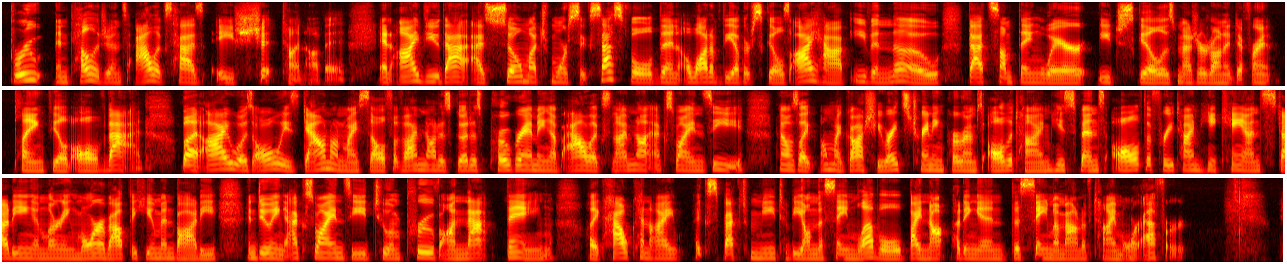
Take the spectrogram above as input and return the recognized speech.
brute intelligence, Alex has a shit ton of it. And I view that as so much more successful than a lot of the other skills I have, even though that's something where each skill is measured on a different playing field, all of that. But I was always down on myself if I'm not as good as programming of Alex and I'm not X, Y, and Z. And I was like, oh my gosh, he writes training programs all the time. He spends all the free time he can studying and learning more about the human body and doing X, Y, and Z to improve on that thing. Like, how can I expect me to be on the same level by not putting in the same amount of time or effort?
